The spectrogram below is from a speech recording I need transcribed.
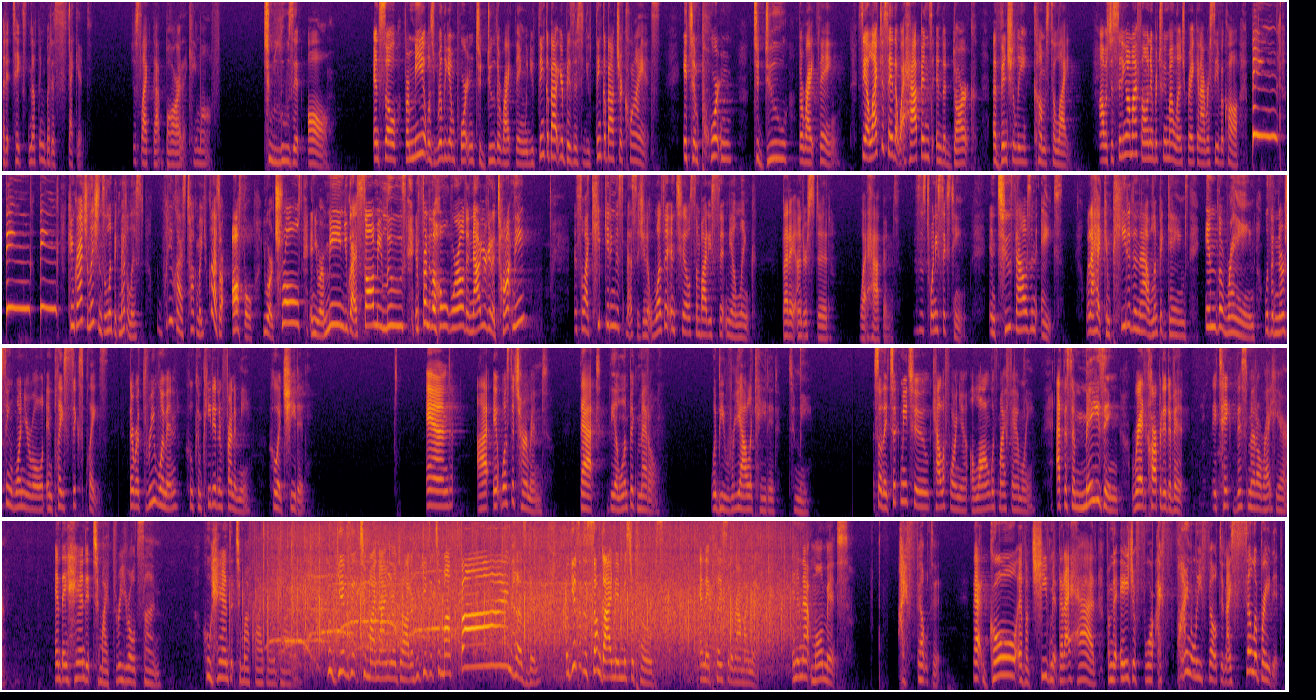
But it takes nothing but a second, just like that bar that came off, to lose it all. And so for me, it was really important to do the right thing. When you think about your business and you think about your clients, it's important to do the right thing. See, I like to say that what happens in the dark eventually comes to light. I was just sitting on my phone in between my lunch break and I receive a call. Bing, bing, bing. Congratulations, Olympic medalist. What are you guys talking about? You guys are awful. You are trolls and you are mean. You guys saw me lose in front of the whole world and now you're going to taunt me? And so I keep getting this message, and it wasn't until somebody sent me a link that I understood what happened. This is 2016. In 2008, when I had competed in the Olympic Games in the rain with a nursing one year old and placed sixth place, there were three women who competed in front of me who had cheated. And I, it was determined that the Olympic medal would be reallocated to me. So they took me to California along with my family at this amazing red carpeted event. They take this medal right here and they hand it to my three year old son, who hands it to my five year old daughter, who gives it to my nine year old daughter, who gives it to my fine husband, who gives it to some guy named Mr. Probst, and they place it around my neck. And in that moment, I felt it. That goal of achievement that I had from the age of four, I finally felt it and I celebrated.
